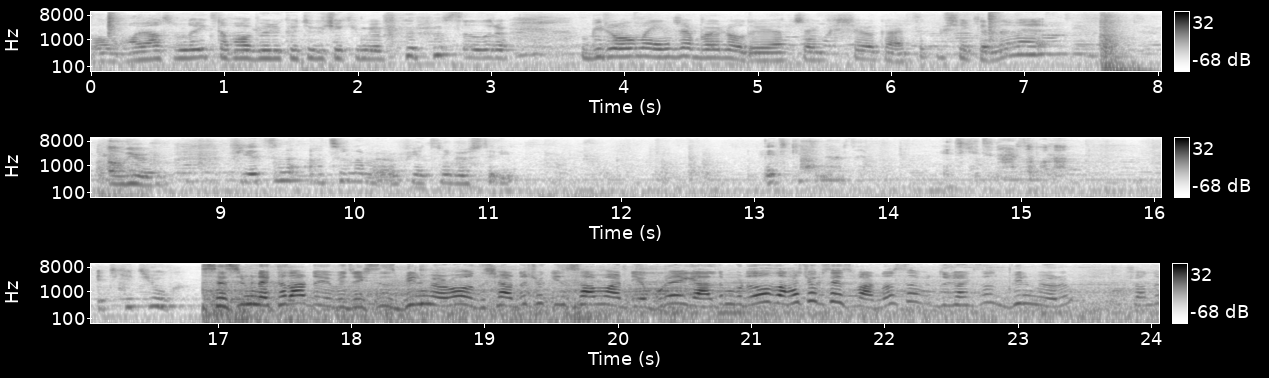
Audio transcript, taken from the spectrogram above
Vallahi hayatımda ilk defa böyle kötü bir çekim yapıyorum sanırım. Biri olmayınca böyle oluyor. Yapacak bir şey yok artık. Bu şekilde ve alıyorum. Fiyatını hatırlamıyorum. Fiyatını göstereyim. Etiketi nerede? Etiketi nerede bunun? Etiketi yok. Sesimi ne kadar duyabileceksiniz bilmiyorum ama dışarıda çok insan var diye buraya geldim. Burada da daha çok ses var. Nasıl duyacaksınız bilmiyorum. Şu anda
